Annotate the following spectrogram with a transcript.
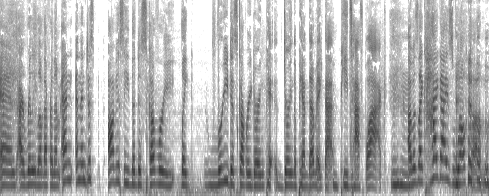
and I really love that for them. And and then just obviously the discovery, like rediscovery during pa- during the pandemic that mm-hmm. Pete's half black. Mm-hmm. I was like, "Hi guys, welcome,"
